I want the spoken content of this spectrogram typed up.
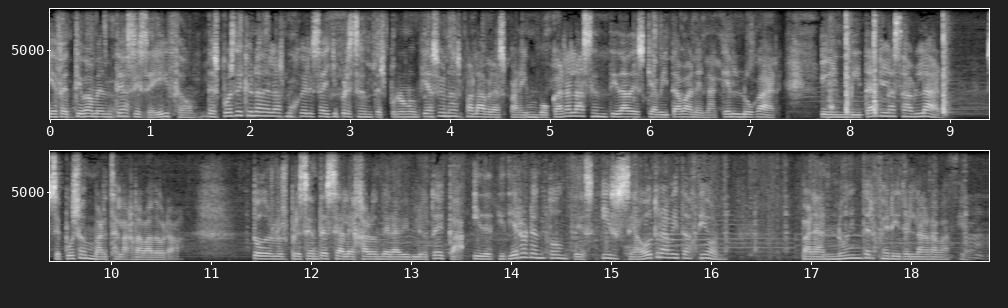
Y efectivamente así se hizo. Después de que una de las mujeres allí presentes pronunciase unas palabras para invocar a las entidades que habitaban en aquel lugar e invitarlas a hablar, se puso en marcha la grabadora. Todos los presentes se alejaron de la biblioteca y decidieron entonces irse a otra habitación para no interferir en la grabación.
